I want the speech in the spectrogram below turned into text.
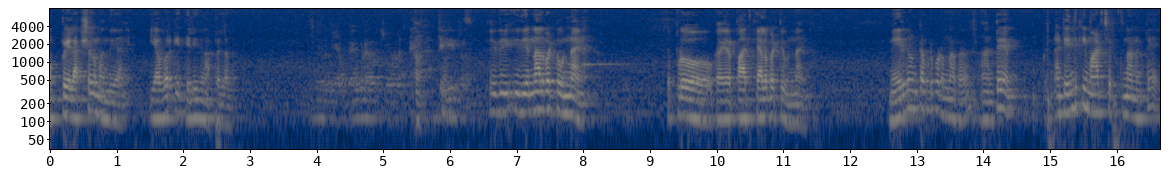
ముప్పై లక్షల మంది కానీ ఎవరికీ తెలియదు నా పిల్లలు. ఇది ఇది ఎన్నాళ్ళు బట్టి ఉన్నాయన. ఇప్పుడు ఒక పాతికేళ్ళ బట్టి ఉన్నాయి నేరుగా ఉంటప్పుడు కూడా ఉన్నా కదా? అంటే అంటే ఎందుకు ఈ మాట చెప్తున్నానంటే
